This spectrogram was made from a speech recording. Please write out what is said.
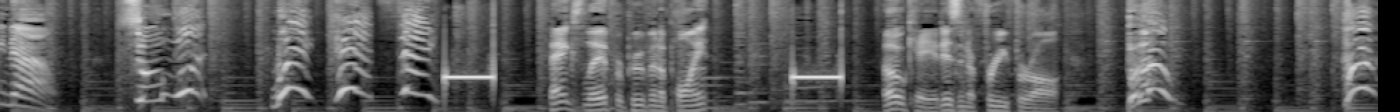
Friendly now! So what? We can't say Thanks, Liv, for proving a point. Okay, it isn't a free for all. boo! Huh?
